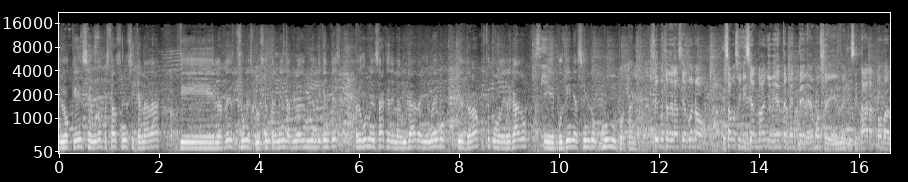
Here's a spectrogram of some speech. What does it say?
lo que es Europa, Estados Unidos y Canadá, que las redes son una explosión tremenda, arriba de un millón de gentes. Algún mensaje de Navidad, Año Nuevo y del trabajo que estoy como delegado, eh, pues viene haciendo muy importante. Sí, muchas gracias. Bueno, estamos iniciando año, evidentemente debemos eh, felicitar a todas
